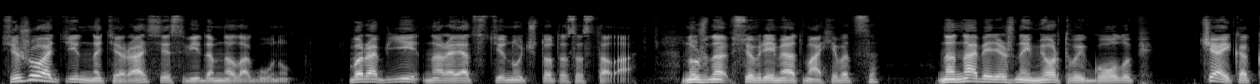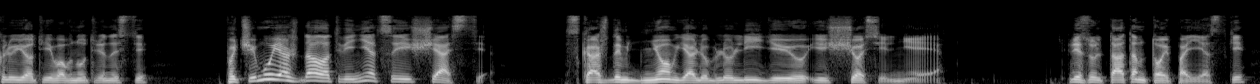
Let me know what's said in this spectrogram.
Сижу один на террасе с видом на лагуну. Воробьи норовят стянуть что-то со стола. Нужно все время отмахиваться. На набережной мертвый голубь. Чайка клюет его внутренности. Почему я ждал от Венеции счастья? С каждым днем я люблю Лидию еще сильнее. Результатом той поездки –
